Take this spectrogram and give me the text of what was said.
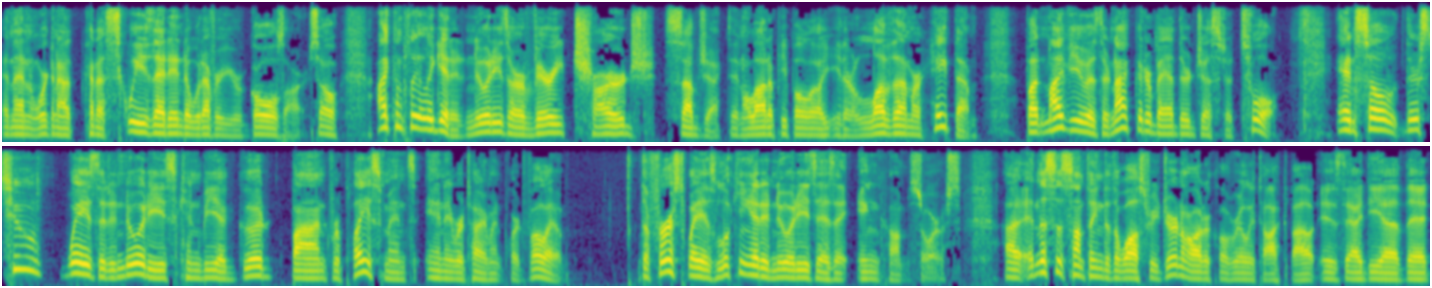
And then we're going to kind of squeeze that into whatever your goals are. So I completely get it. Annuities are a very charged subject, and a lot of people uh, either love them or hate them. But my view is they're not good or bad, they're just a tool. And so there's two ways that annuities can be a good bond replacement in a retirement portfolio. The first way is looking at annuities as an income source. Uh, and this is something that the Wall Street Journal article really talked about is the idea that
